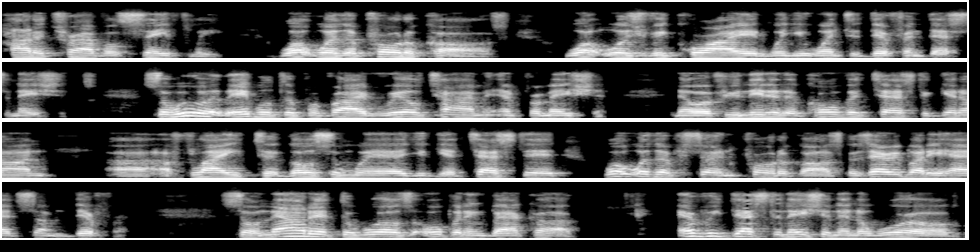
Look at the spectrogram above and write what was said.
how to travel safely. What were the protocols? What was required when you went to different destinations? So we were able to provide real time information. Now, if you needed a COVID test to get on uh, a flight to go somewhere, you get tested, what were the certain protocols? Because everybody had something different. So now that the world's opening back up, every destination in the world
